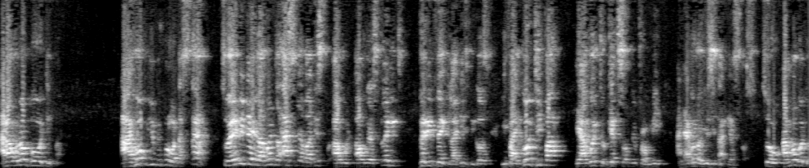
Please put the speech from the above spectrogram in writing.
And I will not go deeper. I hope you people understand. So any day you are going to ask me about this, I will, I will explain it very vague like this because if I go deeper, they are going to get something from me and they're going to use it against us. So I'm not going to.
